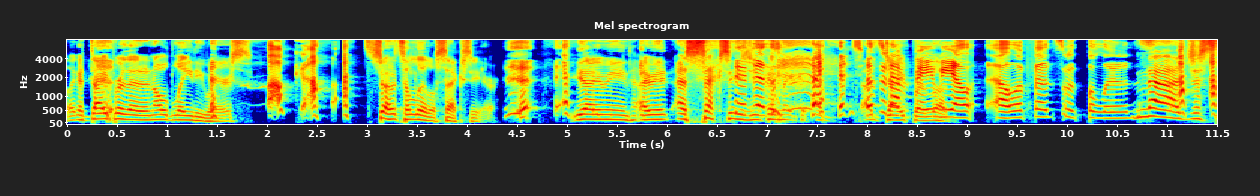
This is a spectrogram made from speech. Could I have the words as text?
like a diaper that an old lady wears. Oh God! So it's a little sexier. You know what I mean? I mean, as sexy as you can make a, it doesn't have baby ele- elephants with balloons. Nah, just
